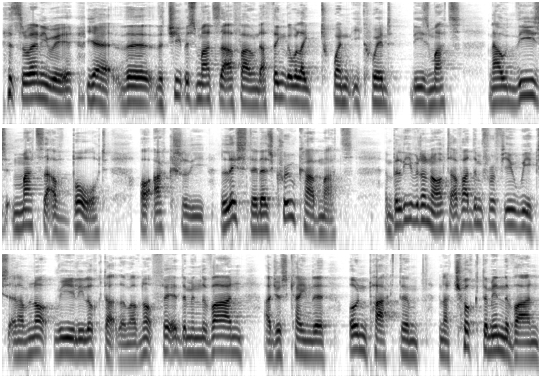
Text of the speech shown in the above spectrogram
so anyway, yeah, the, the cheapest mats that I found, I think they were like 20 quid, these mats. Now, these mats that I've bought are actually listed as crew cab mats. And believe it or not, I've had them for a few weeks and I've not really looked at them. I've not fitted them in the van. I just kind of unpacked them and I chucked them in the van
